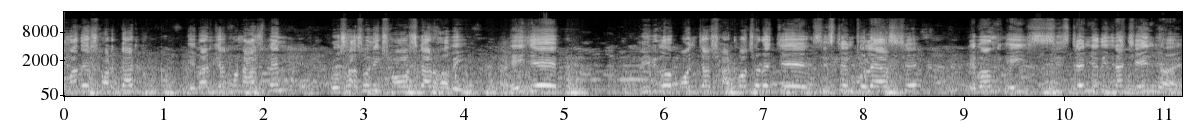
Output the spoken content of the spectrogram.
আমাদের সরকার এবার যখন আসবেন, প্রশাসনিক সংস্কার হবেই। এই যে দীর্ঘ পঞ্চাশ ষাট বছরের যে সিস্টেম চলে আসছে এবং এই সিস্টেম যদি না চেঞ্জ হয়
